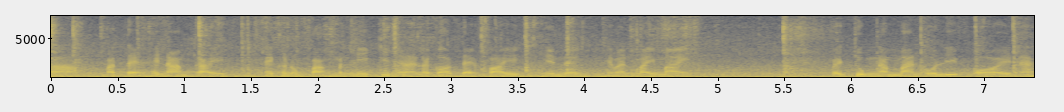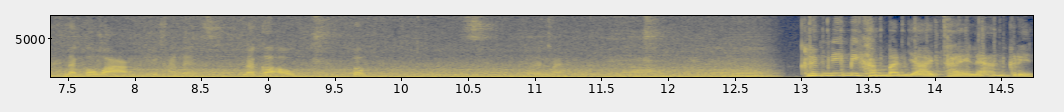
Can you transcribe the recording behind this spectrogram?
อ่ามาแตะให้น้ำไก่ให้ขนมปังมันมีกลิ่นนะแล้วก็แตะไฟนิดนึงให้มันไหม้ไหม้ไปจุ่มน้ำมันโอลิฟออยล์นะ แล้วก็วางอีกครั้งหนึ่งแล้วก็เอาปุ๊บเห็นไหมคลิปนี้มีคำบรรยายไทยและอังกฤษ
